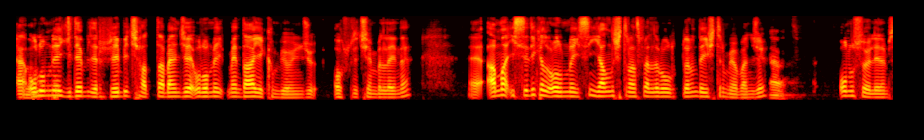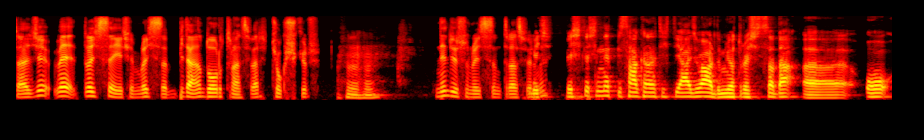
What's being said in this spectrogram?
Yani Hı. olumluya gidebilir. Rebic hatta bence olumluya gitmeye daha yakın bir oyuncu Oxlade Chamberlain'e. E, ama istediği kadar olumlu gitsin yanlış transferler olduklarını değiştirmiyor bence. Evet. Onu söyleyelim sadece ve Rachisa'ya geçelim. Rachisa bir tane doğru transfer çok şükür. Hı hı. Ne diyorsun Rachisa'nın transferine? Beş- Beşiktaş'ın net bir sağ kanat ihtiyacı vardı. Milot Rashica da e, o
